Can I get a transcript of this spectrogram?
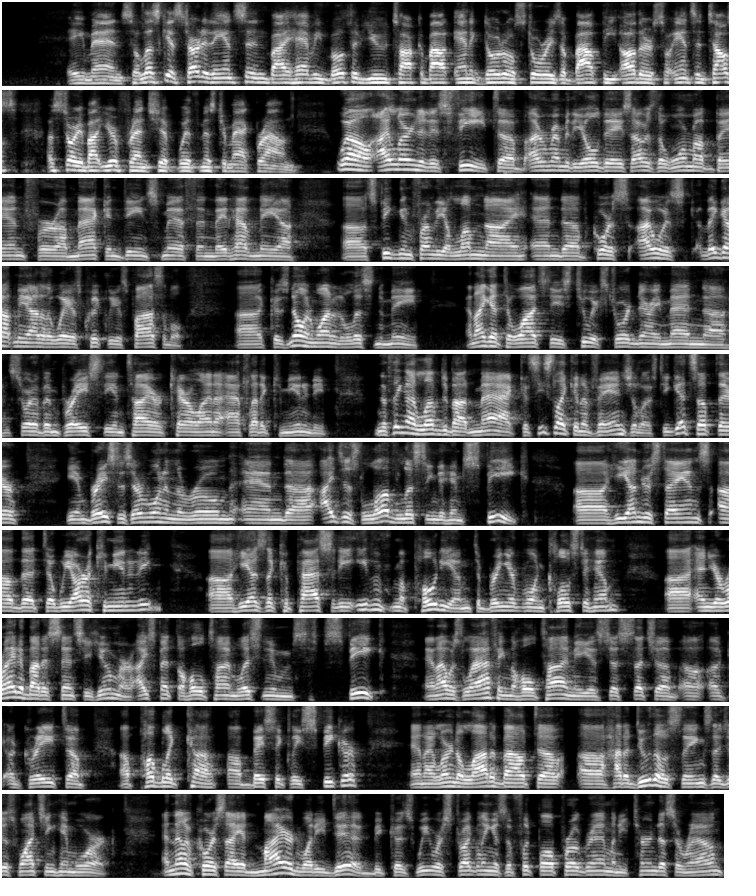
Amen. So let's get started, Anson, by having both of you talk about anecdotal stories about the other. So, Anson, tell us a story about your friendship with Mr. Mack Brown. Well, I learned at his feet. Uh, I remember the old days. I was the warm up band for uh, Mack and Dean Smith, and they'd have me uh, uh speaking in front of the alumni. And uh, of course, I was, they got me out of the way as quickly as possible because uh, no one wanted to listen to me and I get to watch these two extraordinary men uh, sort of embrace the entire Carolina athletic community. And the thing I loved about Mack is he's like an evangelist. He gets up there, he embraces everyone in the room, and uh, I just love listening to him speak. Uh, he understands uh, that uh, we are a community. Uh, he has the capacity, even from a podium, to bring everyone close to him. and you're right about his sense of humor. I spent the whole time listening to him speak and I was laughing the whole time. He is just such a a, a great uh, a public uh, uh, basically speaker, and I learned a lot about uh, uh, how to do those things just watching him work. And then, of course, I admired what he did because we were struggling as a football program, and he turned us around.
